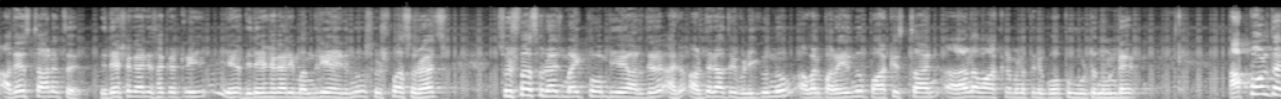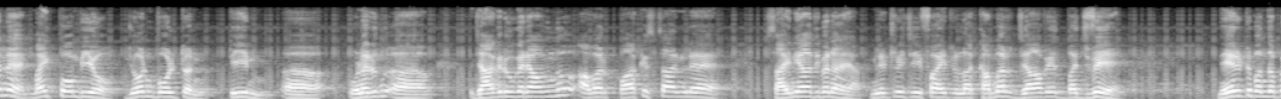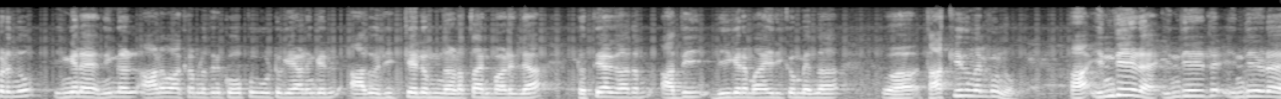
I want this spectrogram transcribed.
അതേ സ്ഥാനത്ത് വിദേശകാര്യ സെക്രട്ടറി വിദേശകാര്യ മന്ത്രിയായിരുന്നു സുഷമ സ്വരാജ്. സുഷമ സ്വരാജ് മൈക്ക് പോംപിയെ അർദ്ധ അർദ്ധരാത്രി വിളിക്കുന്നു. അവർ പറയുന്നു പാകിസ്ഥാൻ ആണവാക്രമണത്തിന് കോപ്പ് കൂട്ടുന്നുണ്ട്. അപ്പോൾ തന്നെ Mike Pompeo John Bolton team ഉണരുന്നു ജാഗരൂകരാവുന്നു. അവർ പാകിസ്ഥാനിലെ സൈന്യാധിപനായ മിലിറ്ററി ചീഫായിട്ടുള്ള കമർ ജാവേദ് ബജ്വയെ നേരിട്ട് ബന്ധപ്പെടുന്നു. ഇങ്ങനെ നിങ്ങൾ ആണവാക്രമണത്തിന് കോപ്പ് കൂട്ടുകയാണെങ്കിൽ അതൊരിക്കലും നടത്താൻ പാടില്ല. പ്രത്യാഘാതം അതിഭീകരമായിരിക്കും എന്ന താക്കീത് നൽകുന്നു. ഇന്ത്യയുടെ ഇന്ത്യയുടെ ഇന്ത്യയുടെ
